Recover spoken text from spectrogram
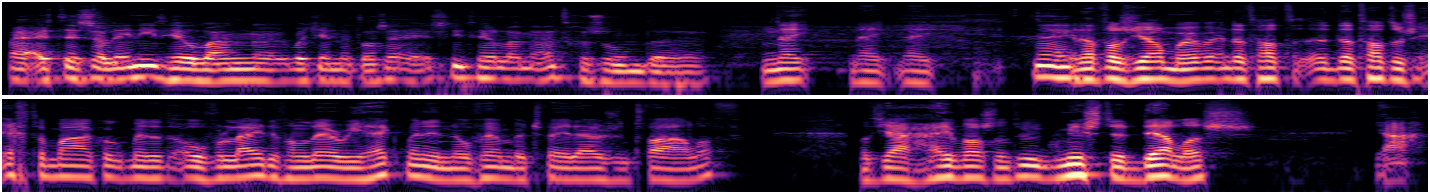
maar het is alleen niet heel lang, wat je net al zei, het is niet heel lang uitgezonden. Nee, nee, nee. Nee. En dat was jammer. En dat had, dat had dus echt te maken ook met het overlijden van Larry Hackman in november 2012. Want ja, hij was natuurlijk Mr. Dallas. Ja,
